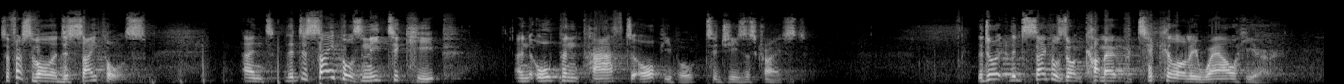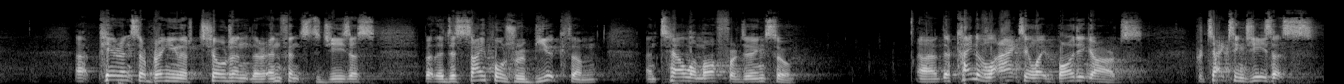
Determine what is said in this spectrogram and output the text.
So, first of all, the disciples. And the disciples need to keep an open path to all people to Jesus Christ. The, the disciples don't come out particularly well here. Uh, parents are bringing their children, their infants, to Jesus, but the disciples rebuke them and tell them off for doing so. Uh, they're kind of acting like bodyguards, protecting Jesus.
